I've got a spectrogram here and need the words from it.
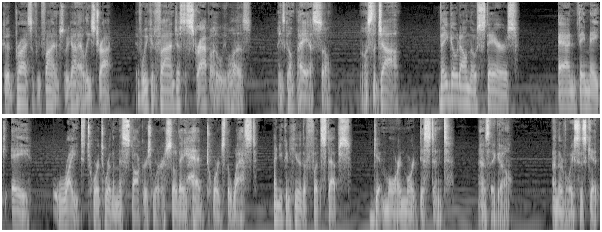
good price if we find him, so we gotta at least try. If we could find just a scrap of who he was, he's gonna pay us, so what's the job? They go down those stairs and they make a right towards where the mist stalkers were. So they head towards the west. And you can hear the footsteps get more and more distant as they go. And their voices get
